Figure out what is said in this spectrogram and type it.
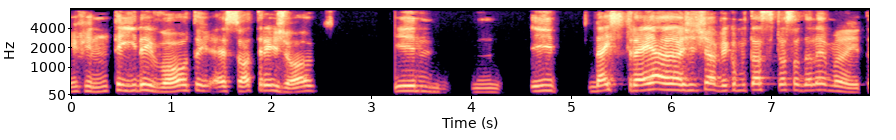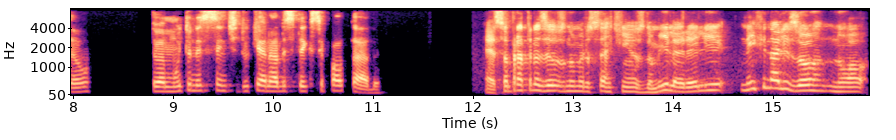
enfim, não tem ida e volta, é só três jogos. E, e na estreia a gente já vê como está a situação da Alemanha. Então, então é muito nesse sentido que a análise tem que ser pautada. É, só para trazer os números certinhos do Miller, ele nem finalizou no,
